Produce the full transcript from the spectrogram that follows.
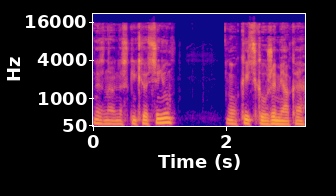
не знаю наскільки оціню. О, кицька вже м'яка.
